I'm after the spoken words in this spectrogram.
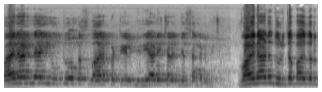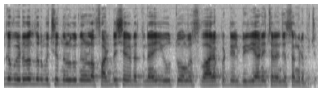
വയനാടിന്റെ യൂത്ത് കോൺഗ്രസ് വാരപ്പെട്ടിയിൽ ബിരിയാണി ചലഞ്ച് സംഘടിപ്പിച്ചു. വയനാട് ദുരിതബാധിതർക്ക് വീടുകൾ നിർമ്മിച്ച് നൽകുന്നതിനുള്ള ഫണ്ട് ശേഖരണത്തിനായി യൂത്ത് കോൺഗ്രസ് വാരപ്പെട്ടിയിൽ ബിരിയാണി ചലഞ്ച് സംഘടിപ്പിച്ചു.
